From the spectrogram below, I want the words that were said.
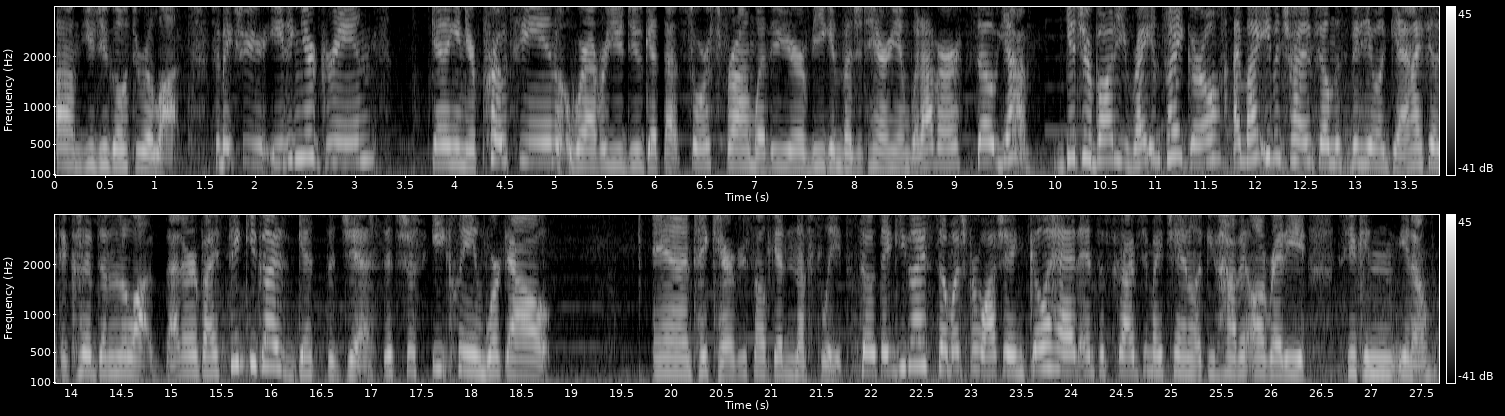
Um, you do go through a lot. So make sure you're eating your greens, getting in your protein wherever you do get that source from, whether you're vegan, vegetarian, whatever. So yeah, get your body right and tight, girls. I might even try and film this video again. I feel like I could have done it a lot better, but I think you guys get the gist. It's just eat clean, work out, and take care of yourself, get enough sleep. So thank you guys so much for watching. Go ahead and subscribe to my channel if you haven't already so you can, you know,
